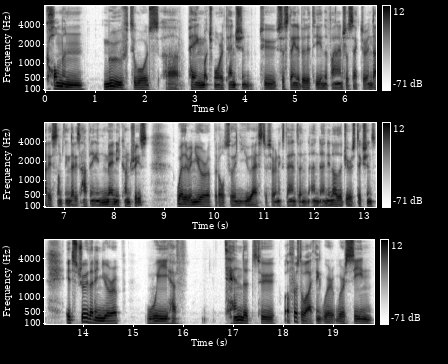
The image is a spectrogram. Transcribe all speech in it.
common move towards uh, paying much more attention to sustainability in the financial sector, and that is something that is happening in many countries whether in Europe, but also in the US to a certain extent and, and, and in other jurisdictions. It's true that in Europe, we have tended to, well, first of all, I think we're, we're seen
